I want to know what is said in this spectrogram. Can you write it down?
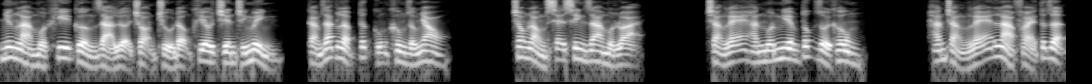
nhưng là một khi cường giả lựa chọn chủ động khiêu chiến chính mình, cảm giác lập tức cũng không giống nhau. Trong lòng sẽ sinh ra một loại. Chẳng lẽ hắn muốn nghiêm túc rồi không? Hắn chẳng lẽ là phải tức giận?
